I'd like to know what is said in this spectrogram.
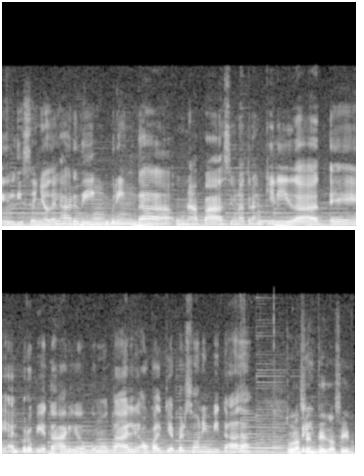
El diseño del jardín brinda una paz y una tranquilidad eh, al propietario como tal o cualquier persona invitada. ¿Tú lo has sentido así, no?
